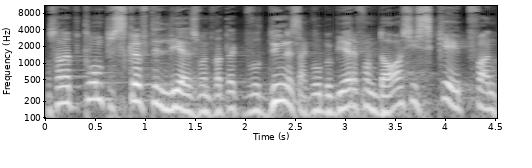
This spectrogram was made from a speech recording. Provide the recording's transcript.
Ons gaan 'n klomp skrifte lees want wat ek wil doen is ek wil probeer 'n fondasie skep van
